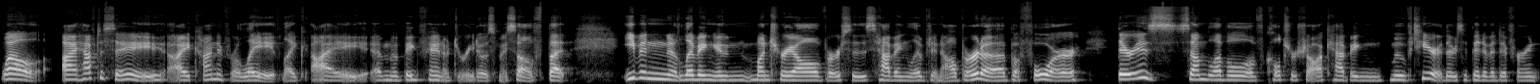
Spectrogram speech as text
Well, I have to say, I kind of relate. Like, I am a big fan of Doritos myself, but even living in Montreal versus having lived in Alberta before, there is some level of culture shock having moved here. There's a bit of a different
